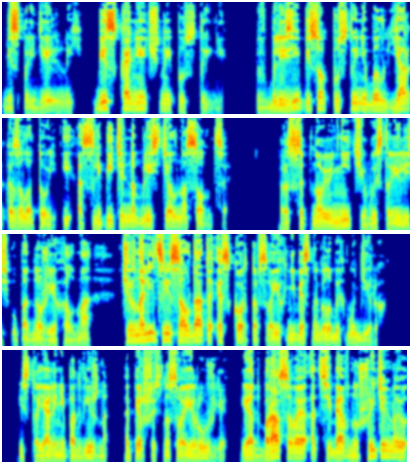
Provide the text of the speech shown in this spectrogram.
беспредельной, бесконечной пустыни. Вблизи песок пустыни был ярко-золотой и ослепительно блестел на солнце. Рассыпною нитью выстроились у подножья холма чернолицые солдаты эскорта в своих небесно-голубых мундирах и стояли неподвижно, опершись на свои ружья и отбрасывая от себя внушительную,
